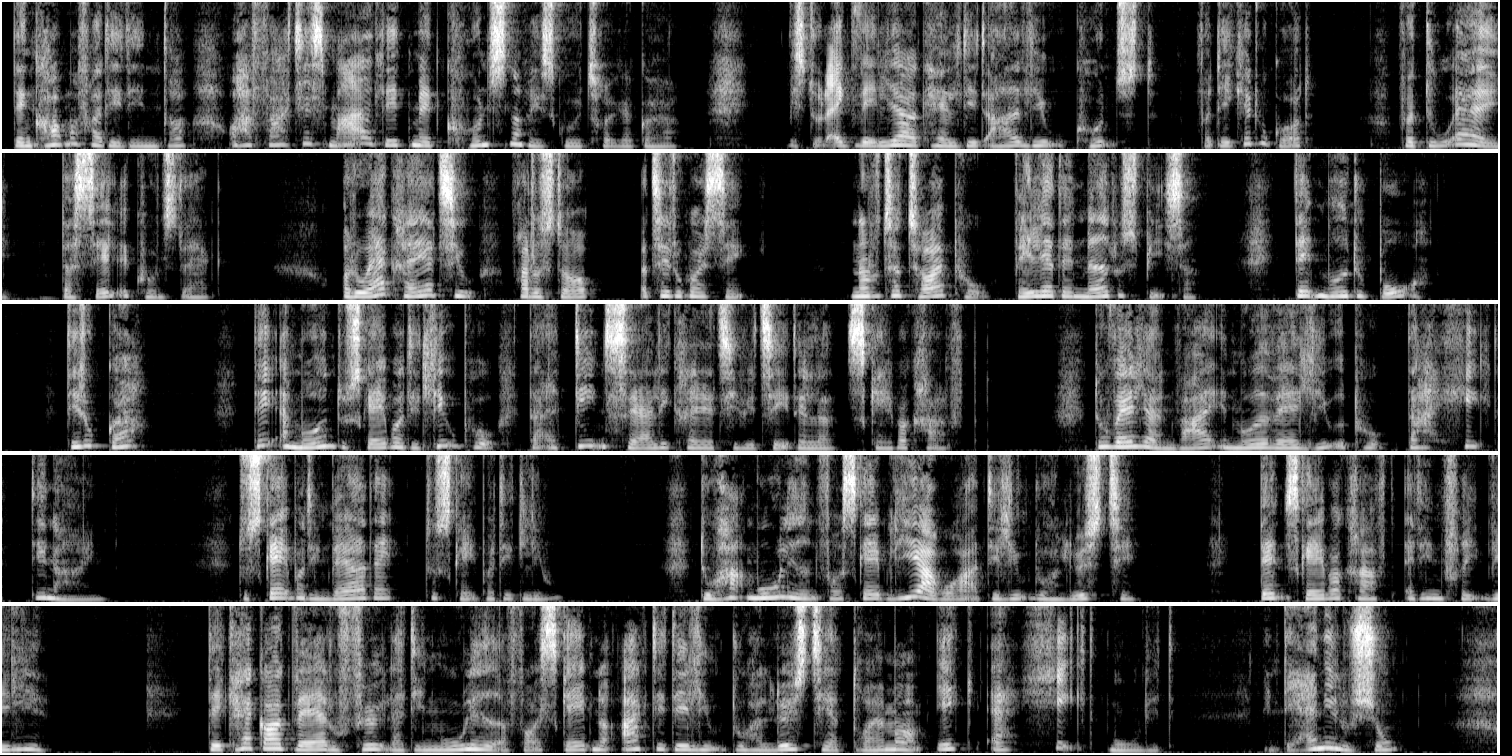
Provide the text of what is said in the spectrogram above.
Den kommer fra dit indre og har faktisk meget lidt med et kunstnerisk udtryk at gøre. Hvis du da ikke vælger at kalde dit eget liv kunst, for det kan du godt, for du er i dig selv et kunstværk. Og du er kreativ fra du står op og til du går i seng. Når du tager tøj på, vælger den mad, du spiser, den måde, du bor, det du gør, det er måden, du skaber dit liv på, der er din særlige kreativitet eller skaberkraft. Du vælger en vej, en måde at være i livet på, der er helt din egen. Du skaber din hverdag, du skaber dit liv. Du har muligheden for at skabe lige akkurat det liv, du har lyst til. Den skaberkraft er din fri vilje. Det kan godt være, at du føler, at dine muligheder for at skabe nøjagtigt det liv, du har lyst til at drømme om, ikke er helt muligt. Men det er en illusion.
